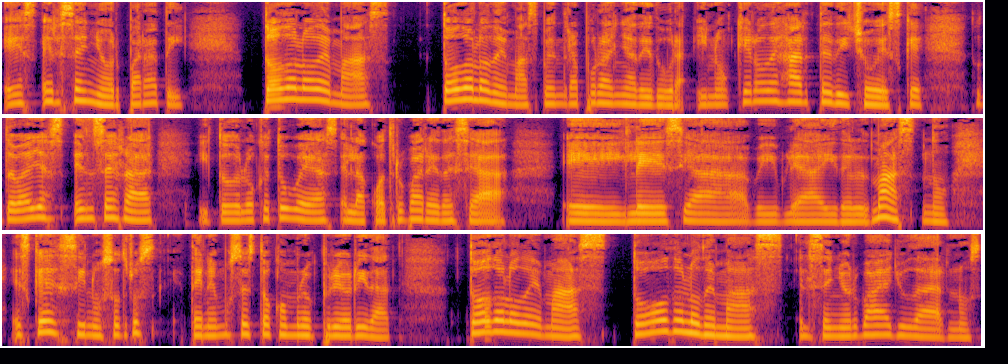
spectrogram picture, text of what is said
es el Señor para ti, todo lo demás todo lo demás vendrá por añadidura. Y no quiero dejarte dicho es que tú te vayas a encerrar y todo lo que tú veas en las cuatro paredes sea eh, iglesia, Biblia y demás. No, es que si nosotros tenemos esto como prioridad, todo lo demás, todo lo demás, el Señor va a ayudarnos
